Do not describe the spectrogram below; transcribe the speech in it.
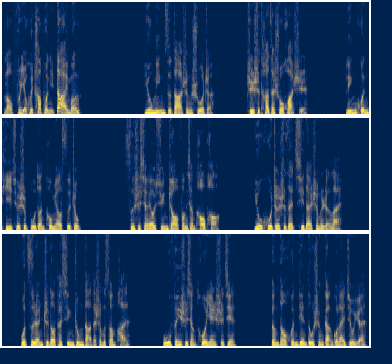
老夫也会踏破你大爱盟。幽冥子大声说着，只是他在说话时，灵魂体却是不断偷瞄四周，似是想要寻找方向逃跑，又或者是在期待什么人来。我自然知道他心中打的什么算盘，无非是想拖延时间。等到魂殿斗圣赶过来救援，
